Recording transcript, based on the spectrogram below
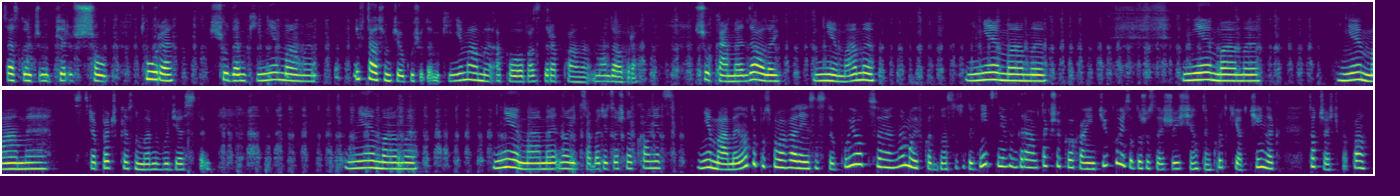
Zaraz kończymy pierwszą turę. Siódemki nie mamy. I w dalszym ciągu siódemki nie mamy, a połowa zdrapana. No dobra. Szukamy dalej. Nie mamy. Nie mamy. Nie mamy. Nie mamy. Strapeczka z numerem 20. Nie mamy. Nie mamy. No i co, będzie coś na koniec? Nie mamy. No to podsumowanie jest następujące. Na mój wkład 12 zł nic nie wygrałam. Także kochani, dziękuję za to, że zajrzyliście na ten krótki odcinek. To cześć, papa. Pa.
